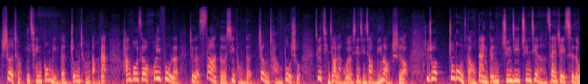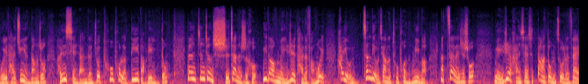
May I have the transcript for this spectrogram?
射程一千公里的中程导弹。韩国则恢复了这个萨德系统的正常部署。所以请教两位，我先请教明老师哦，就是说中共导弹跟军机军舰啊，在这一次的围台军演当中，很显然的就突破了第一岛链以东。但是真正实战的时候，遇到美日台的防卫，它有真的有这样的突破能力吗？那再来就是说，美日韩现在是大动作的在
